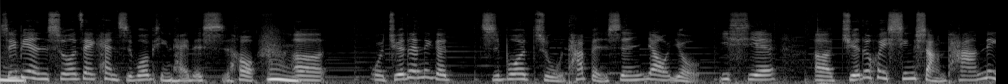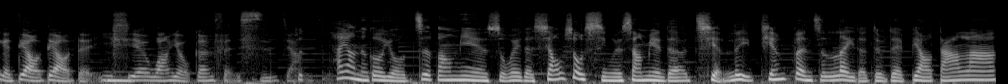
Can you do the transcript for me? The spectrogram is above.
所以便说在看直播平台的时候，嗯呃。我觉得那个直播主他本身要有一些呃，觉得会欣赏他那个调调的一些网友跟粉丝这样子，他要能够有这方面所谓的销售行为上面的潜力、天分之类的，对不对？表达啦、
